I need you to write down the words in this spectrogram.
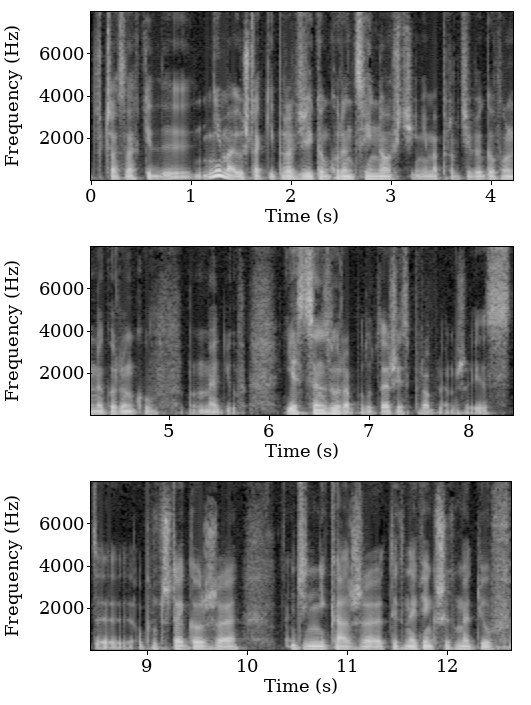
w czasach, kiedy nie ma już takiej prawdziwej konkurencyjności, nie ma prawdziwego wolnego rynku mediów. Jest cenzura, bo tu też jest problem, że jest y, oprócz tego, że dziennikarze tych największych mediów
